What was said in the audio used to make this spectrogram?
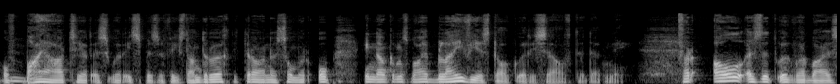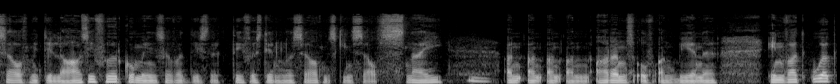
of hmm. baie hartseer is oor iets spesifieks, dan droog die trane sommer op en dan kan ons baie bly wees dalk oor dieselfde ding, nê. Veral is dit ook waar baie selfmutilasie voorkom, mense wat destruktief is teen hulle self, miskien self sny hmm. aan aan aan aan arms of aan bene en wat ook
